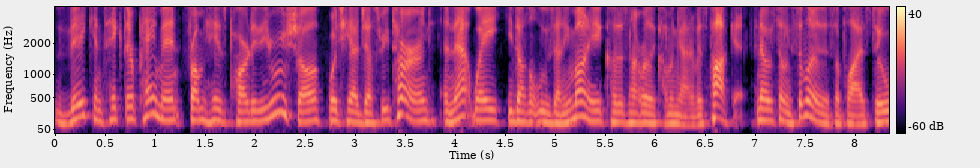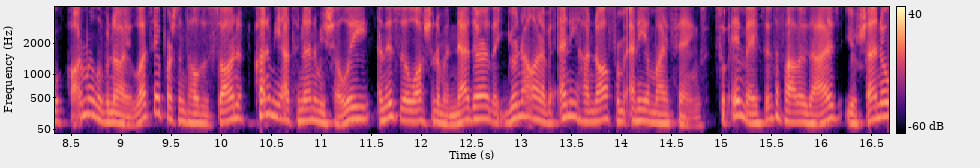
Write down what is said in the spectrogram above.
they can take their payment from his part of the Yerusha, which he had just returned. And that way, he doesn't lose any money because it's not really coming out of his pocket. And now, something similar this applies to, let's say a person tells his son, Shali, and this is a Lashon of a neder that you're not allowed to have any hana from any of my things. So in Mace, if the father dies, Yershenu,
